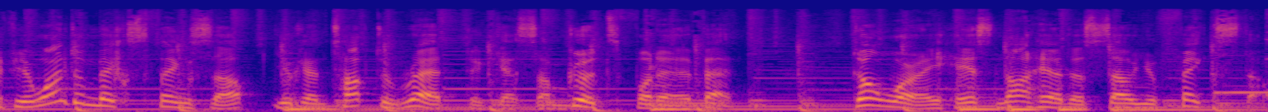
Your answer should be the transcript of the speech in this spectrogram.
If you want to mix things up, you can talk to Redd to get some goods for the event. Don't worry, he's not here to sell you fake stuff.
